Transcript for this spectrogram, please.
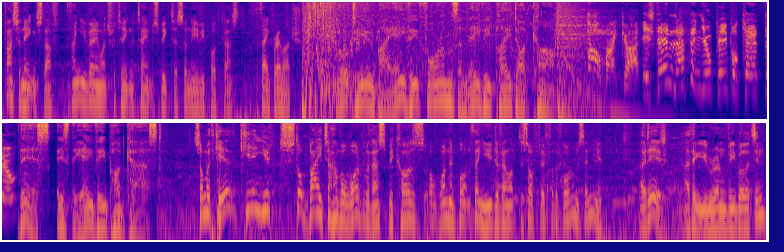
Fascinating stuff. Thank you very much for taking the time to speak to us on the AV podcast. Thank you very much. Brought to you by AV Forums and AVPlay.com. Oh my god, is there nothing you people can't do? This is the AV Podcast. So with Kier. Kier, you stopped by to have a word with us because of one important thing. You developed the software for the forums, didn't you? I did. I think you run vBulletin,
